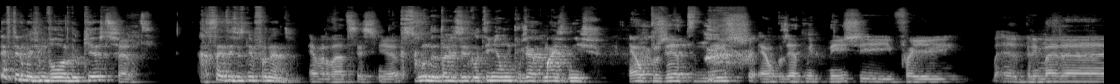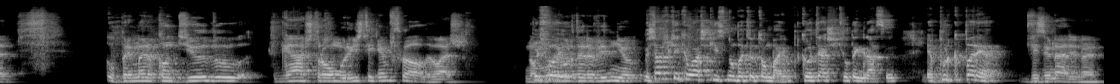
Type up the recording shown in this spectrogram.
deve ter o mesmo valor do que este. Certo. Receitas do Sr. Fernando. É verdade, sim senhor. Que segundo António Zé Coutinho é um projeto mais de nicho. É um projeto de nicho, é um projeto muito de nicho e foi a primeira, o primeiro conteúdo gastro-humorístico em Portugal, eu acho. Não Pois foi. ter havido nenhum. Mas sabes porque é que eu acho que isso não bateu tão bem? Porque eu até acho que ele tem graça. É porque parece. Visionário, não é?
